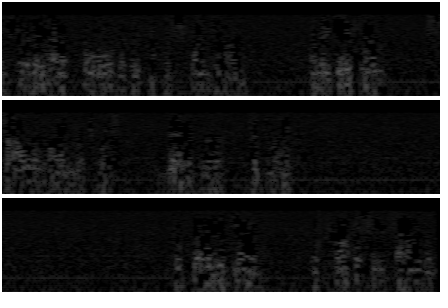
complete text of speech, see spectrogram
And so they had a pool that they put the sponge on, and they gave him sour wine, which was vinegar, to drink. We begin, the prophecy found in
